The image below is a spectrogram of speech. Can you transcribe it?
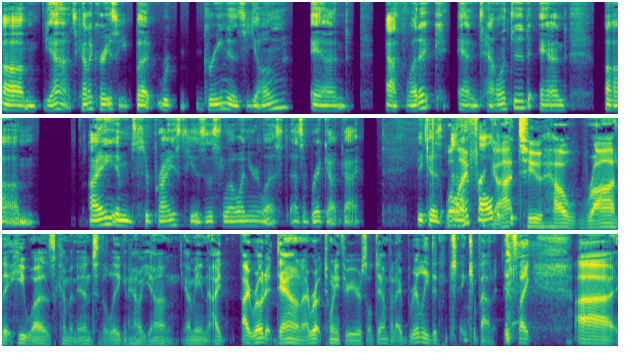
um, yeah, it's kind of crazy. But Green is young and athletic and talented. And um, I am surprised he is this low on your list as a breakout guy. Because Well, I all the- forgot too how raw that he was coming into the league and how young. I mean, I I wrote it down. I wrote 23 years old down, but I really didn't think about it. It's like uh,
